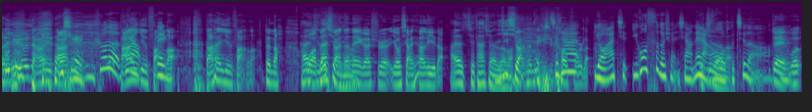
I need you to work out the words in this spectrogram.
了一个有想象力的答案，不是你说的答案印反了，答案印反了，真的。我们选的那个是有想象力的，还有其他选择你选的那个是靠谱的。有啊，其一共四个选项，那两个我不记得了对我，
